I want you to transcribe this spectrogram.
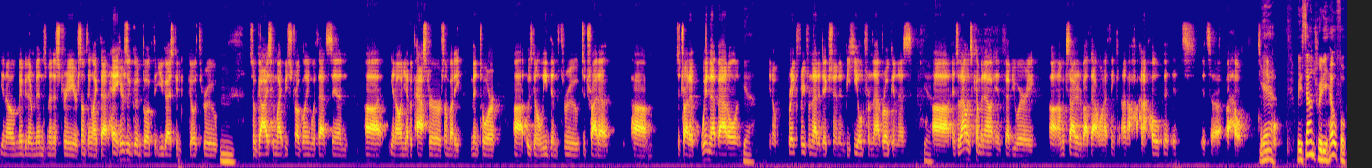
you know maybe their men's ministry or something like that, hey, here's a good book that you guys could go through. Mm. So guys who might be struggling with that sin, uh, you know, and you have a pastor or somebody mentor uh, who's going to lead them through to try to um, to try to win that battle and yeah. you know break free from that addiction and be healed from that brokenness. Yeah. Uh, and so that one's coming out in February. Uh, I'm excited about that one. I think and I, and I hope it's it's a, a help. yeah, people. well, it sounds really helpful,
